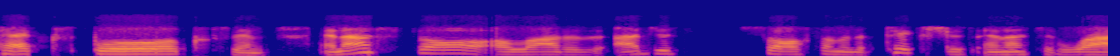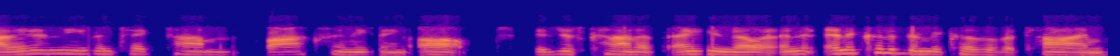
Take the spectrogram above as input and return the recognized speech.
textbooks and and I saw a lot of I just saw some of the pictures and I said, wow, they didn't even take time to box anything up. It just kind of, and you know, and and it could have been because of a time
